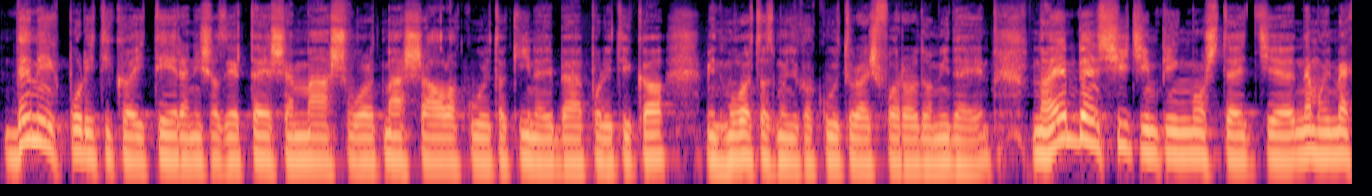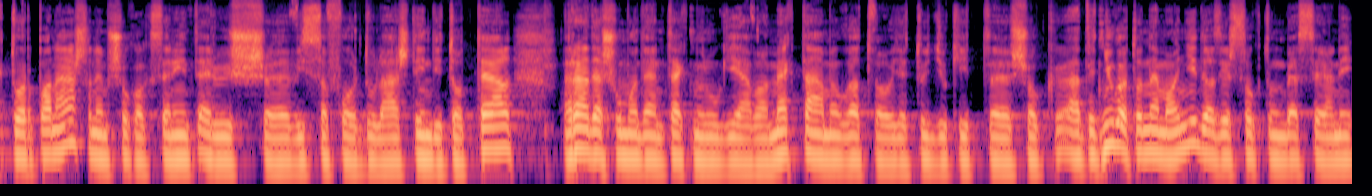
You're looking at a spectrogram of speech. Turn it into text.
de még politikai téren is azért teljesen más volt, mássá alakult alakult a kínai belpolitika, mint volt az mondjuk a kulturális forradalom idején. Na ebben Xi Jinping most egy nem hogy megtorpanást, hanem sokak szerint erős visszafordulást indított el, ráadásul modern technológiával megtámogatva, ugye tudjuk itt sok, hát itt nyugaton nem annyi, de azért szoktunk beszélni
